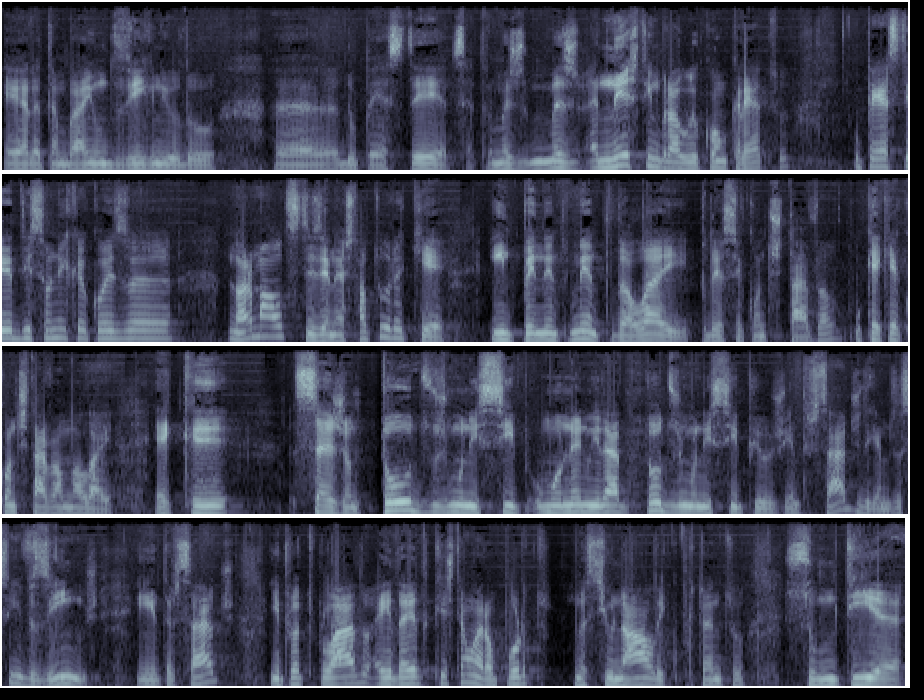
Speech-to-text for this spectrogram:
era também um desígnio do, uh, do PSD, etc. Mas, mas neste imbróglio concreto, o PSD disse a única coisa normal de se dizer nesta altura, que é, independentemente da lei poder ser contestável, o que é que é contestável na lei? É que sejam todos os municípios, uma unanimidade de todos os municípios interessados, digamos assim, vizinhos e interessados, e por outro lado a ideia de que este é um aeroporto nacional e que, portanto, submetia,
